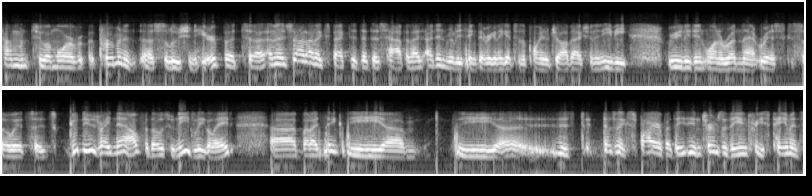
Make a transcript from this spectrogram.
come to a more permanent uh, solution here. But uh, and it's not unexpected that this happened. I, I didn't really think they were going to get to the point of job action, and Eby really didn't want to run that risk. So it's it's good news right now for those who need legal aid. Uh, but I think the um, the uh, this doesn't expire, but the, in terms of the increased payments,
